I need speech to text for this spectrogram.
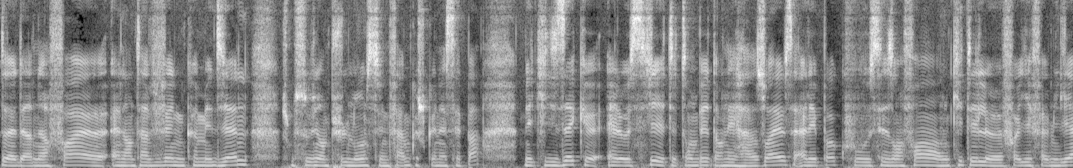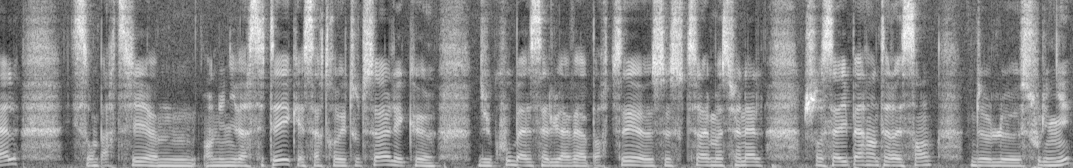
La dernière fois, elle interviewait une comédienne, je me souviens plus le nom, c'est une femme que je connaissais pas, mais qui disait qu'elle aussi était tombée dans les Housewives à l'époque où ses enfants ont quitté le foyer familial. Ils sont partis en université et qu'elle s'est retrouvée toute seule et que du coup, bah, ça lui avait apporté euh, ce soutien émotionnel. Je trouve ça hyper intéressant de le souligner.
